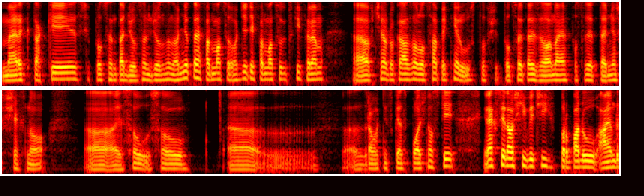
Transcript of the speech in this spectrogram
Merck taky 3%, Johnson Johnson, hodně, té farmace, hodně těch farmaceutických firm eh, včera dokázal docela pěkně růst, to, to, co je tady zelené, je v podstatě téměř všechno, uh, jsou, jsou uh, zdravotnické společnosti. Jinak si dalších větších propadů AMD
